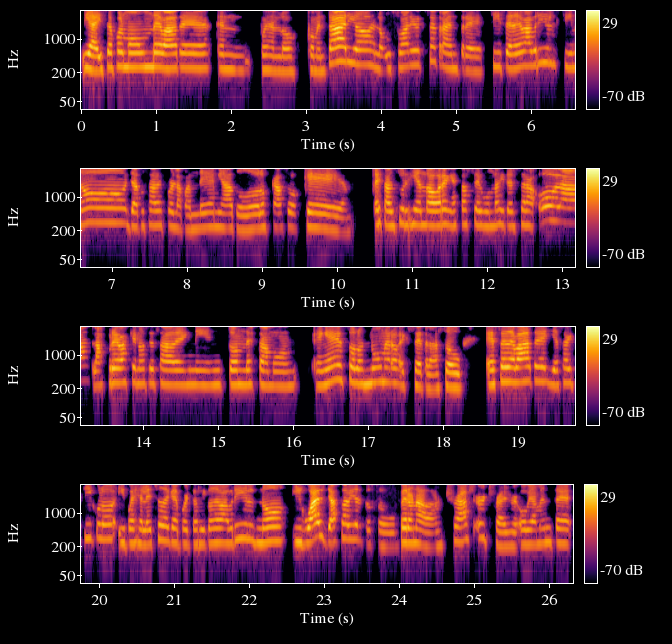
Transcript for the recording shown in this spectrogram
y ahí se formó un debate en, pues, en los comentarios, en los usuarios, etcétera, entre si se debe abrir, si no, ya tú sabes, por la pandemia, todos los casos que están surgiendo ahora en estas segundas y terceras olas, las pruebas que no se saben ni dónde estamos en eso, los números, etcétera. So, ese debate y ese artículo y pues el hecho de que Puerto Rico deba abrir, no, igual ya está abierto, so, pero nada, trash or treasure, obviamente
